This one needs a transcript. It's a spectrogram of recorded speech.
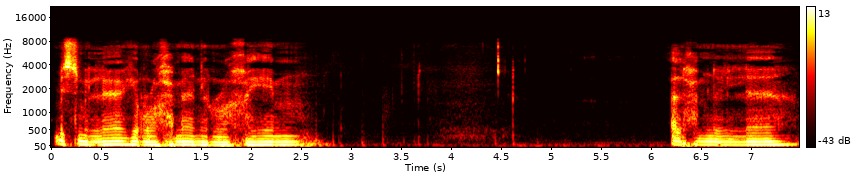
Bismillahirrahmanirrahim. Alhamdulillah.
